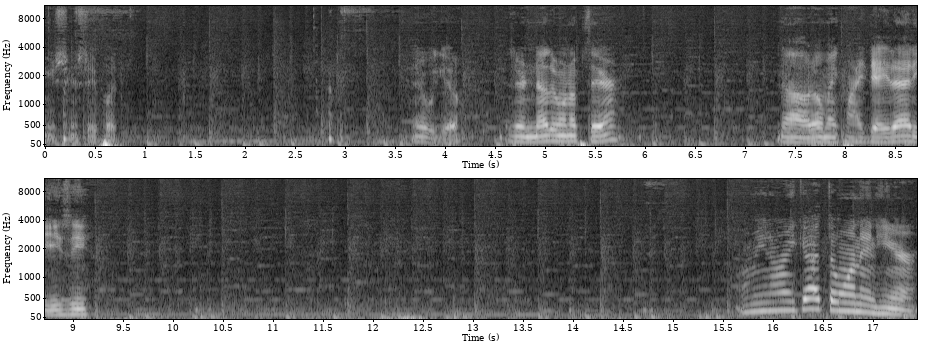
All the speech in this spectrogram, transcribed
You're just gonna stay put. There we go. Is there another one up there? No, don't make my day that easy. I mean, I already got the one in here.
